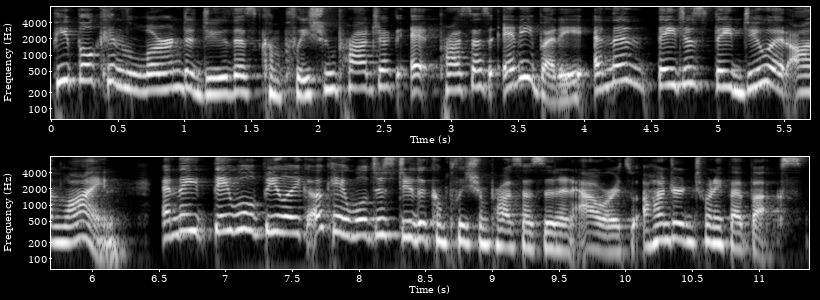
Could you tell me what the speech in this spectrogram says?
people can learn to do this completion project at process anybody and then they just they do it online and they they will be like okay we'll just do the completion process in an hour it's 125 bucks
